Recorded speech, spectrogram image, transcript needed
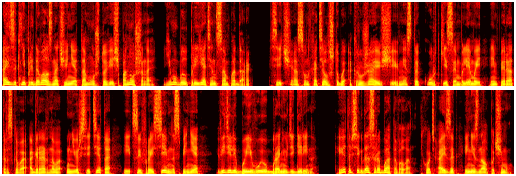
Айзек не придавал значения тому, что вещь поношенная, ему был приятен сам подарок. Сейчас он хотел, чтобы окружающие вместо куртки с эмблемой Императорского аграрного университета и цифрой 7 на спине видели боевую броню Дигерина. И это всегда срабатывало, хоть Айзек и не знал почему.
